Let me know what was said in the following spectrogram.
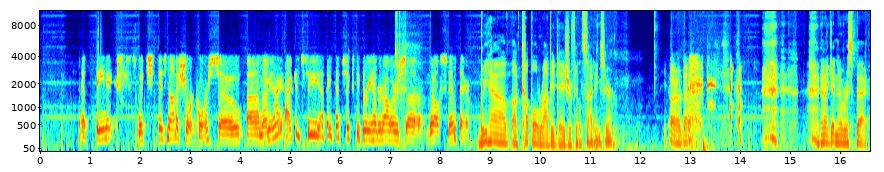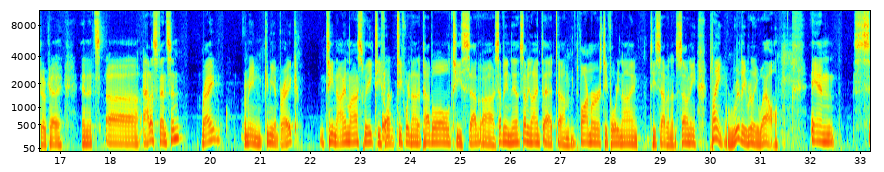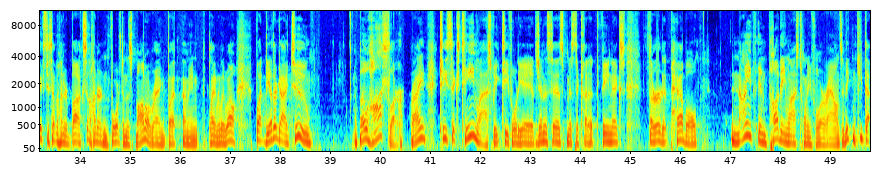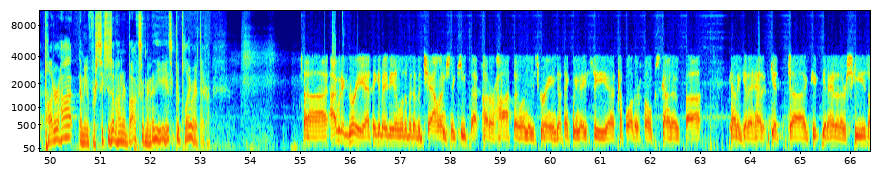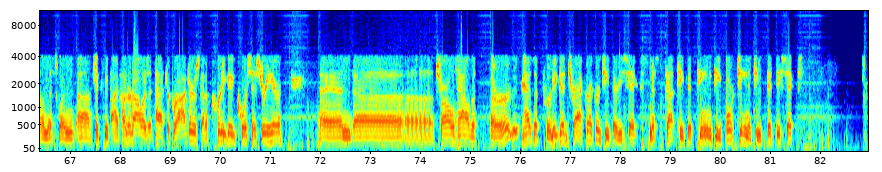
at Phoenix, which is not a short course. So, um, I mean, I, I, could see, I think that's $6,300 uh, well spent there. We have a couple Rodney Dangerfield sightings here. Oh, no. and I get no respect, okay? And it's uh, Alice Svensson, right? I mean, give me a break. T9 last week, T4, yeah. T49 at Pebble, T7, uh, 70, 79th at um, Farmers, T49, T7 at Sony, playing really, really well. And 6700 bucks 104th in this model rank but i mean playing really well but the other guy too Beau Hossler, right? T16 last week, T48 at Genesis, missed a cut at Phoenix, third at Pebble, ninth in putting last 24 rounds. If he can keep that putter hot, I mean, for 6,700 bucks, I mean, he's a good play right there. Uh, I would agree. I think it may be a little bit of a challenge to keep that putter hot though on these greens. I think we may see a couple other folks kind of uh, kind of get ahead get, uh, get, get ahead of their skis on this one. Uh, Sixty five hundred dollars at Patrick Rodgers got a pretty good course history here, and uh, Charles Howell the third has a pretty good track record. T36, missed cut, T15, T14, and T56.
